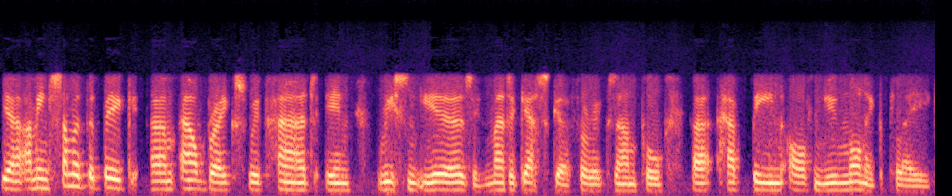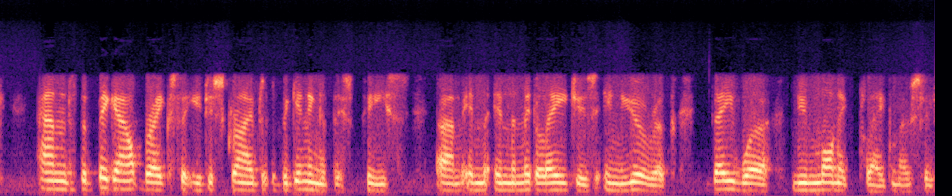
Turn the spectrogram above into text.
yeah. I mean, some of the big um, outbreaks we've had in recent years, in Madagascar, for example, uh, have been of pneumonic plague. And the big outbreaks that you described at the beginning of this piece um, in in the Middle Ages in Europe, they were pneumonic plague mostly.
